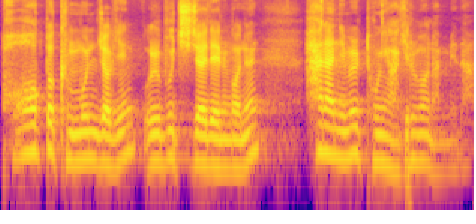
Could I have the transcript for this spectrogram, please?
더욱더 근본적인 울부짖어야 되는 것은 하나님을 동행하기를 원합니다.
